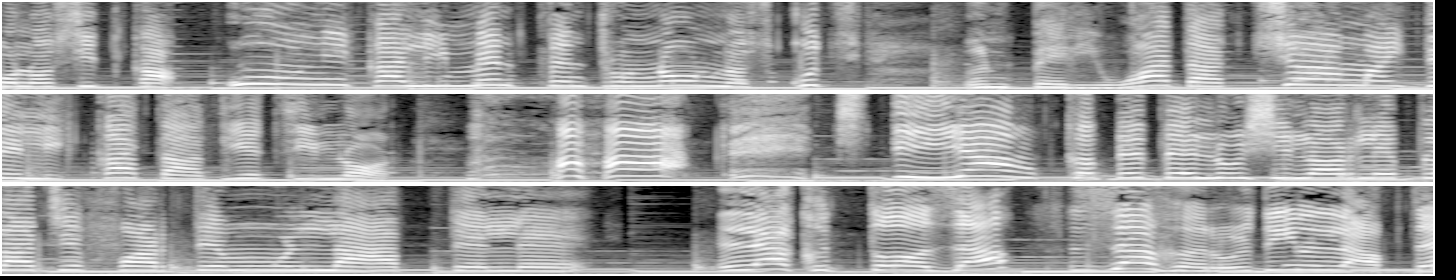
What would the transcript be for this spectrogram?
folosit ca unic aliment pentru nou-născuți În perioada cea mai delicată a vieții lor. Știam că bebelușilor le place foarte mult laptele. Lactoza, zahărul din lapte,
